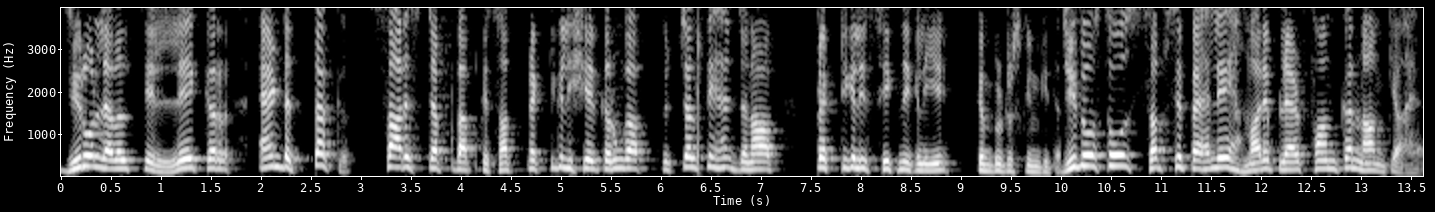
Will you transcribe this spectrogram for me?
زیرو لیول سے لے کر اینڈ تک سارے سٹیپ آپ کے ساتھ پریکٹیکلی شیئر کروں گا۔ تو چلتے ہیں جناب پریکٹیکلی سیکھنے کے لیے کمپیوٹر سکرین کی طرف۔ جی دوستو، سب سے پہلے ہمارے پلیٹ فارم کا نام کیا ہے؟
